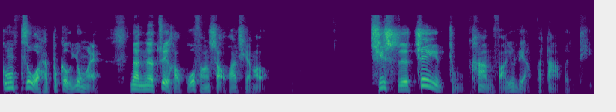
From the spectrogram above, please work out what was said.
工资我还不够用，哎。那那最好国防少花钱哦。其实这种看法有两个大问题。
